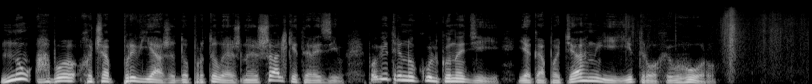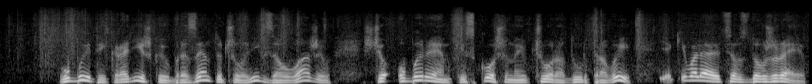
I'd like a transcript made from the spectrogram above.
ну або хоча б прив'яже до протилежної шальки терезів повітряну кульку надії, яка потягне її трохи вгору. Убитий крадіжкою брезенту чоловік зауважив, що оберемки скошеної вчора дур трави, які валяються вздовж рейок,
